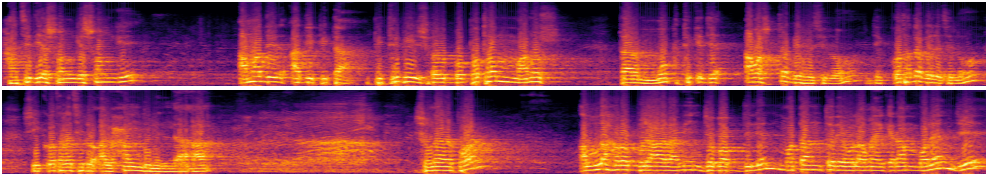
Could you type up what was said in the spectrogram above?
হাঁচি দেওয়ার সঙ্গে সঙ্গে আমাদের আদি পিতা, পৃথিবীর সর্বপ্রথম মানুষ, তার মুখ থেকে যে আওয়াজটা বেরিয়েছিল, যে কথাটা বেরিয়েছিল, সেই কথাটা ছিল, আলহামদুলিল্লাহ। শোনার পর আল্লাহ রব্বুল আলমিন জবাব দিলেন, মতান্তরে ওলামায় কেরাম বলেন যে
